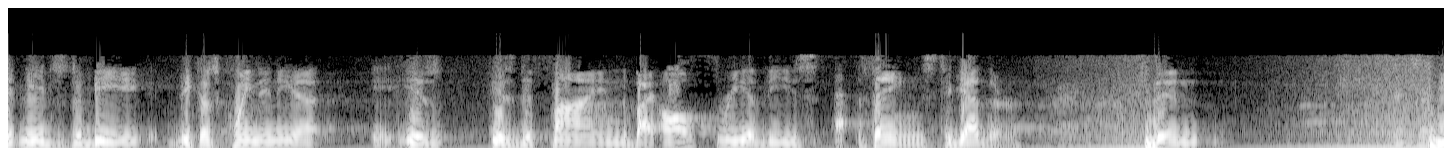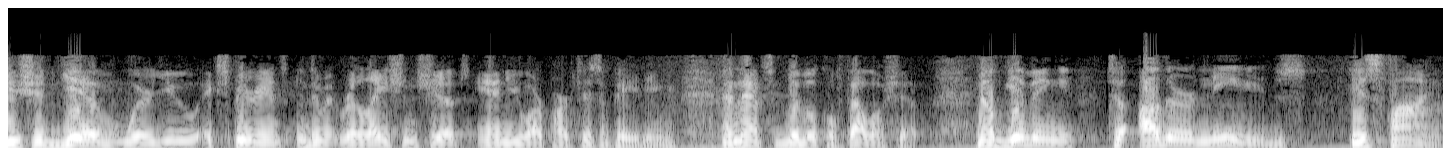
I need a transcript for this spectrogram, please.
it needs to be, because koinonia is, is defined by all three of these things together, then you should give where you experience intimate relationships and you are participating. And that's biblical fellowship. Now, giving to other needs is fine.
